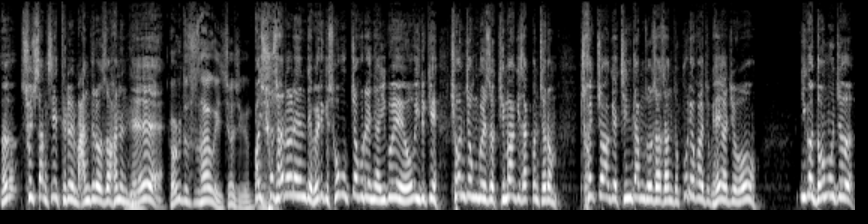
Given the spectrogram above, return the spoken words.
어? 술상 세트를 만들어서 하는데 거기도 수사하고 있죠 지금. 아니 예. 수사를 했는데 왜 이렇게 소극적으로 했냐 이거예요. 이렇게 현 정부에서 김학의 사건처럼 철저하게 진담조사산도 꾸려가지고 해야죠. 이거 너무 저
